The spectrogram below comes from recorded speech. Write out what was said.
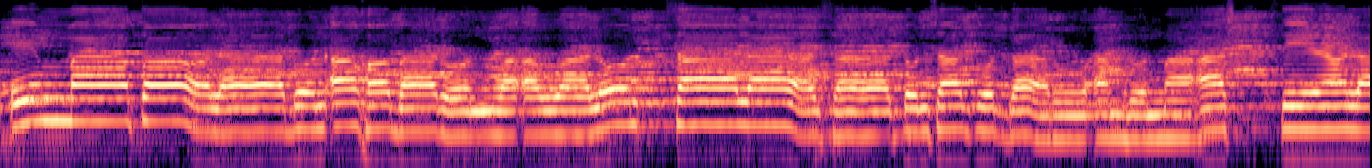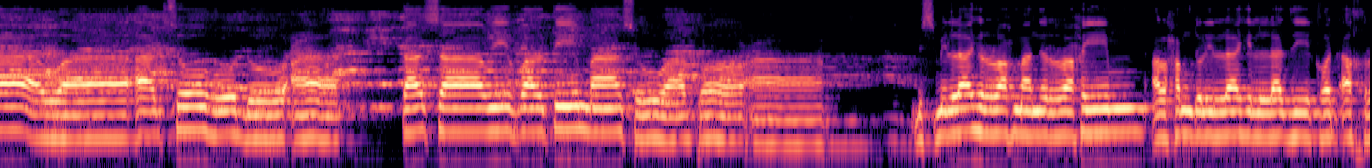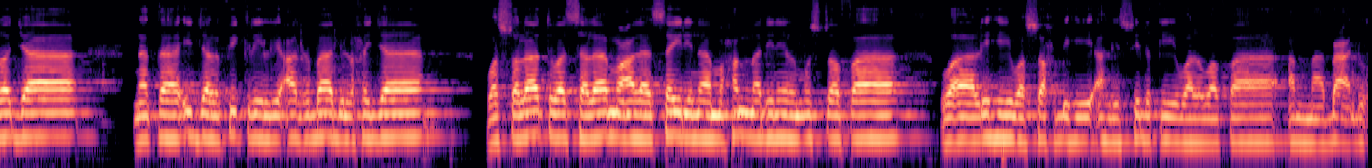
Imma talabun akhbarun wa awalun salasatun garu amrun ma'as ti'la wa aksuhu du'a. Tasawi faltima suwaqa'a بسم الله الرحمن الرحيم الحمد لله الذي قد أخرج نتائج الفكر لأرباب الحجا والصلاة والسلام على سيدنا محمد المصطفى وآله وصحبه أهل الصدق والوفاء أما بعد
